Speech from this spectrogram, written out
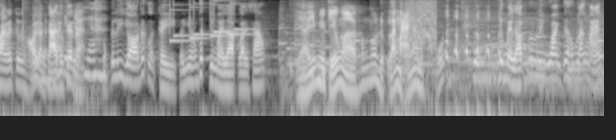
khoan để tôi hỏi đàn trai tôi cái này Dạ. một cái lý do rất là kỳ tự nhiên không thích chân mày lợt là sao? Dạ giống như kiểu mà không có được lãng mạn á ủa chân mày lợt nó liên quan tới không lãng mạn?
